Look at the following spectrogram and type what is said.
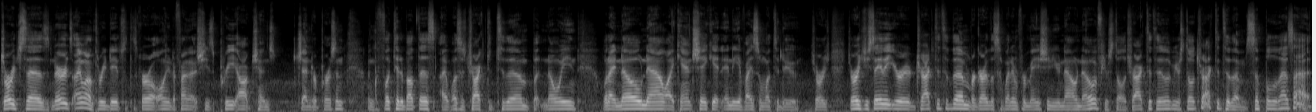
George says, "Nerds, I went on three dates with this girl only to find out she's pre-op transgender person. I'm conflicted about this. I was attracted to them, but knowing what I know now, I can't shake it. Any advice on what to do, George? George, you say that you're attracted to them, regardless of what information you now know. If you're still attracted to them, you're still attracted to them. Simple as that.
